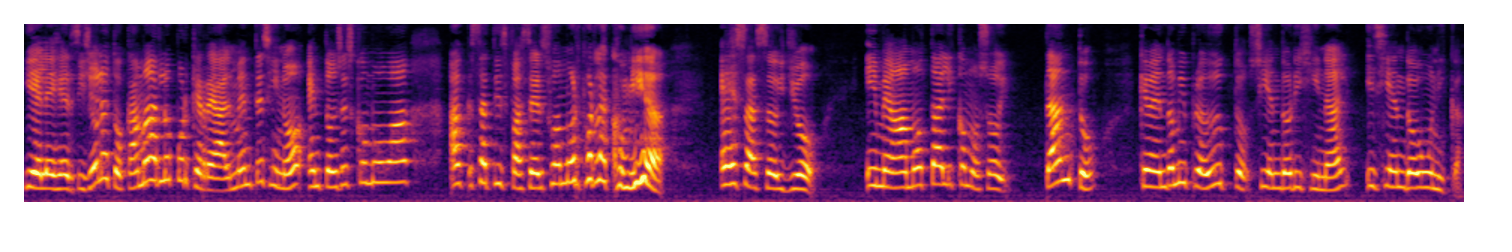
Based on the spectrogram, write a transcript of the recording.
y el ejercicio le toca amarlo porque realmente si no, entonces ¿cómo va satisfacer su amor por la comida? Esa soy yo y me amo tal y como soy, tanto que vendo mi producto siendo original y siendo única.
